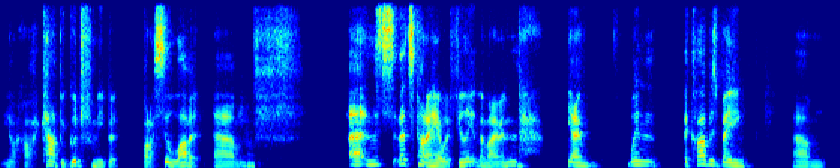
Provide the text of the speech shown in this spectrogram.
you're like, oh, it can't be good for me, but but I still love it. Um, mm. And that's that's kind of how we're feeling at the moment. You know, when the club is being, um,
